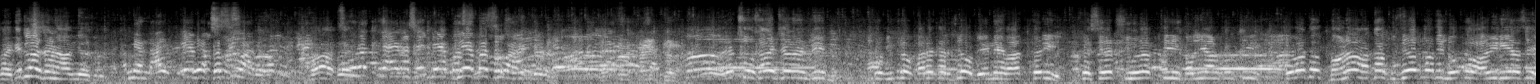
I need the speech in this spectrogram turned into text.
ભાઈ કેટલા જણા આવ્યો છો? અમે. વાહ ભાઈ. સુરત બે બસો. એકસો સાઠ જણા તો મિત્રો ખરેખર જો બેને વાત કરી કે શેઠ સુરતથી, કલ્યાણપુરથી, એવા તો ઘણા આખા ગુજરાતમાંથી લોકો આવી રહ્યા છે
